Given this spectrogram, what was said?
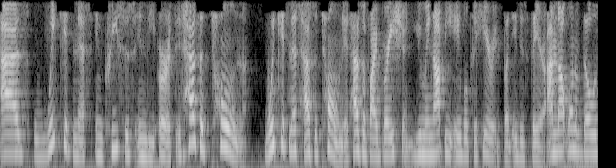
as wickedness increases in the earth, it has a tone. Wickedness has a tone. It has a vibration. You may not be able to hear it, but it is there. I'm not one of those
